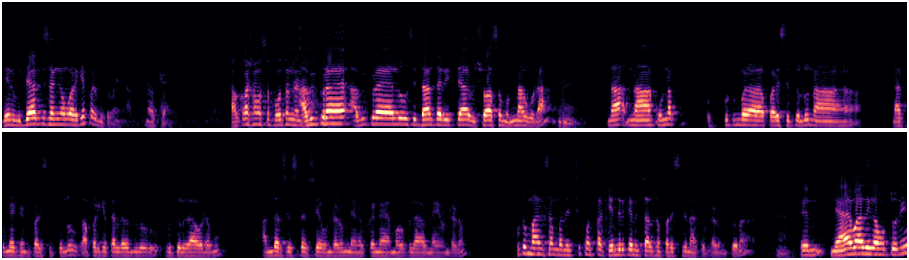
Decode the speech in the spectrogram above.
నేను విద్యార్థి సంఘం వరకే పరిమితమైన. ఓకే. అవకాశం వస్తే పోతుండే అభిప్రాయ అభిప్రాయాలు సిద్ధాంతరీత్యా విశ్వాసం ఉన్నా కూడా నా నాకున్న కుటుంబ పరిస్థితులు నా నాకుండేటువంటి పరిస్థితులు అప్పటికే తల్లిదండ్రులు వృద్ధులు కావడము అందరు సిస్టర్సే ఉండడం నేను ఒక్కడనే మగపిల్లాడినై ఉండడం కుటుంబానికి సంబంధించి కొంత కేంద్రీకరించాల్సిన పరిస్థితి నాకు ఉండడంతో నేను న్యాయవాదిగా ఉంటూనే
